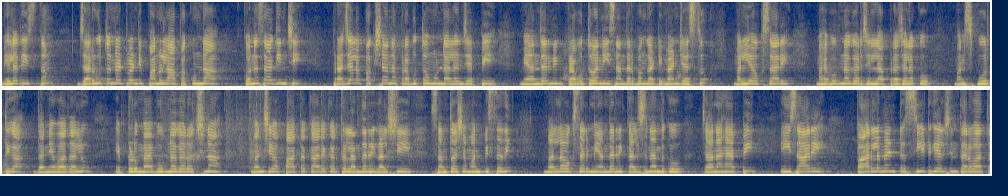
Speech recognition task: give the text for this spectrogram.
నిలదీస్తాం. జరుగుతున్నటువంటి పనులు ఆపకుండా కొనసాగించి ప్రజల పక్షాన ప్రభుత్వం ఉండాలని చెప్పి మీ అందరినీ ప్రభుత్వాన్ని ఈ సందర్భంగా డిమాండ్ చేస్తూ మళ్ళీ ఒకసారి మహబూబ్ నగర్ జిల్లా ప్రజలకు మనస్ఫూర్తిగా ధన్యవాదాలు. ఎప్పుడు మహబూబ్ నగర్ వచ్చినా మంచిగా పాత కార్యకర్తలందరినీ కలిసి సంతోషం అనిపిస్తుంది. మళ్ళీ ఒకసారి మీ అందరినీ కలిసినందుకు చాలా హ్యాపీ. ఈసారి పార్లమెంట్ సీట్ గెలిచిన తర్వాత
